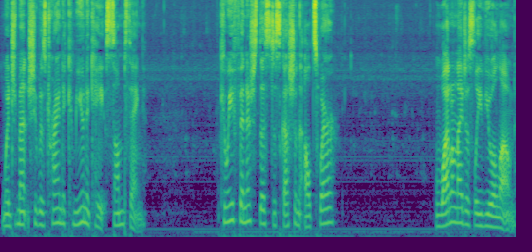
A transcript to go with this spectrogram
which meant she was trying to communicate something. Can we finish this discussion elsewhere? Why don't I just leave you alone?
